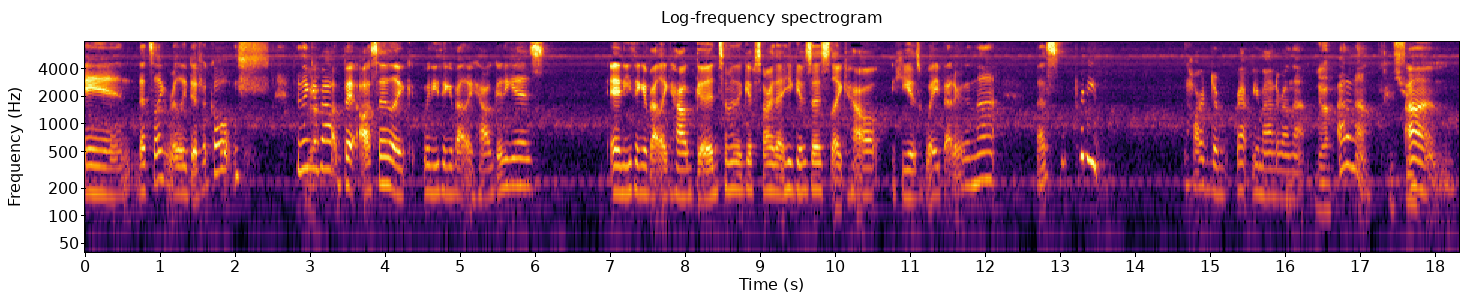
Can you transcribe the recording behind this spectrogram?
and that's like really difficult to think Yeah. about, but also like when you think about like how good he is and you think about like how good some of the gifts are that he gives us, like how he is way better than that. That's pretty hard to wrap your mind around that. Yeah. I don't know. It's true. Um,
